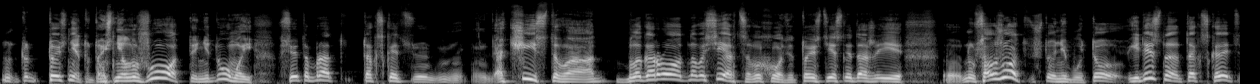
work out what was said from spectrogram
Ну, то, то есть нет, то есть не лжет, ты не думай. Все это, брат, так сказать, от чистого, от благородного сердца выходит. То есть если даже и, ну, солжет что-нибудь, то единственное, так сказать,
